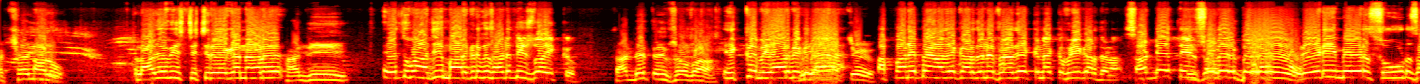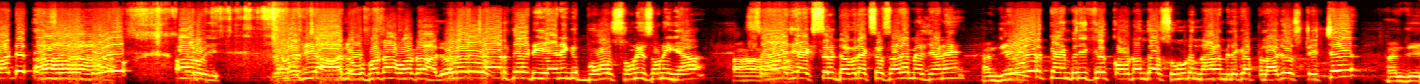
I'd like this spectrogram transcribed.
ਅੱਛਾ ਜੀ। ਆ ਲਓ। ਪਲਾਜੋ ਵੀ ਸਟਿਚ ਰਹੇਗਾ ਨਾਲ। ਹਾਂਜੀ। ਇਹ ਤੁਹਾਨੂੰ ਜੀ ਮਾਰਕੀਟ ਵਿੱਚ 350 ਇੱਕ। 350 ਦਾ ਇੱਕ ਬਾਜ਼ਾਰ ਵਿਕਦਾ ਬਾਜ਼ਾਰ ਹੈ। ਚ। ਆਪਾਂ ਨੇ ਭੈਣਾਂ ਦੇ ਕਰਦੇ ਨੇ ਫਾਇਦੇ ਇੱਕ ਨਾ ਇੱਕ ਫ੍ਰੀ ਕਰ ਦੇਣਾ 350 ਦੇ ਦੋ ਦੋ। ਰੈਡੀਮੇਡ ਸੂਟ 350 ਦੇ ਆਹ। ਦੋ ਆ ਲਓ ਜੀ ਚਲੋ ਜੀ ਆ ਜਾਓ ਫਟਾਫਟ ਆ ਜਾਓ ਕਲਰ ਚਾਰ ਤੇ ਡਿਜ਼ਾਈਨਿੰਗ ਬਹੁਤ ਸੋਹਣੀ ਸੋਹਣੀ ਆ ਹਾਂ। ਸਾਈਜ਼ ਐਕਸਲ ਡਬਲ ਐਕਸਲ ਸਾਰੇ ਮਿਲ ਜਾਣੇ ਹਾਂਜੀ। ਪਿਓਰ ਕੈਂਬਰਿਕ ਕਾਟਨ ਦਾ ਸੂਟ ਨਾਲ ਮਿਲੇਗਾ ਪਲਾਜੋ ਸਟਿਚ ਹਾਂਜੀ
